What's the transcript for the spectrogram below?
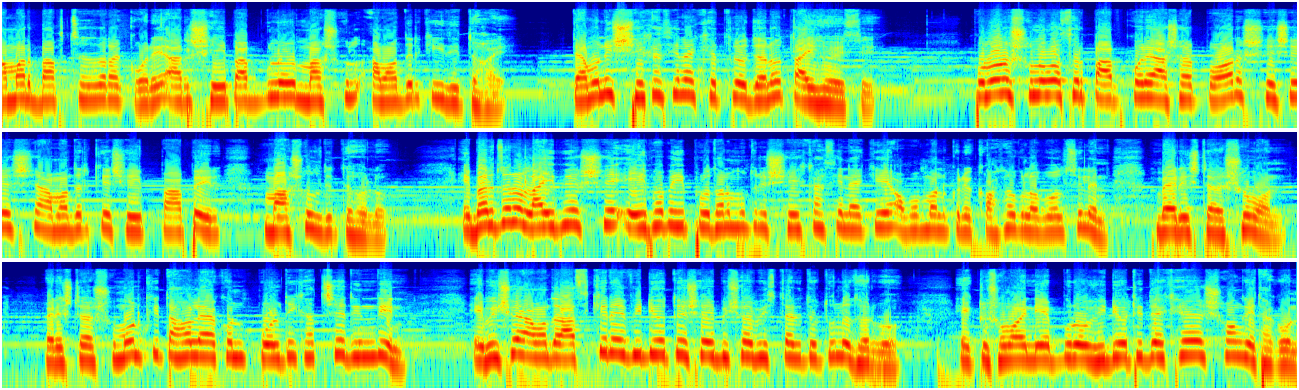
আমার বাচ্চারা করে আর সেই পাপগুলোর মাসুল আমাদেরকেই দিতে হয়। তেমনি শেখ হাসিনার ক্ষেত্রেও যেন তাই হয়েছে। পনেরো ষোলো বছর পাপ করে আসার পর শেষে এসে আমাদেরকে সেই পাপের মাসুল দিতে হলো। এবার যেন লাইভে এসে এইভাবেই প্রধানমন্ত্রী শেখ হাসিনাকে অপমান করে কথাগুলো বলছিলেন ব্যারিস্টার সুমন। ব্যারিস্টার সুমন কি তাহলে এখন পোল্টি খাচ্ছে দিন দিন? এ বিষয়ে আমাদের আজকের এই ভিডিওতে সেই বিষয়ে বিস্তারিত তুলে ধরবো। একটু সময় নিয়ে পুরো ভিডিওটি দেখে সঙ্গে থাকুন।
